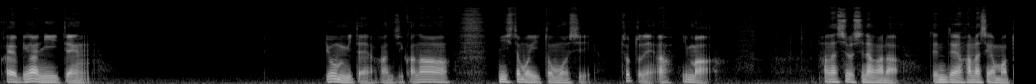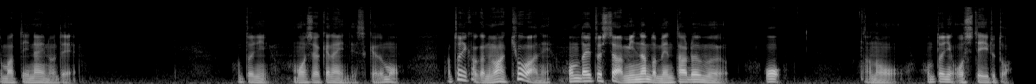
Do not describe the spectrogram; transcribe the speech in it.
火曜日が2.4みたいな感じかなにしてもいいと思うしちょっとねあ今話をしながら全然話がまとまっていないので本当に申し訳ないんですけども、まあ、とにかくねまあ今日はね本題としてはみんなのメンタールームをあの本当に推していると。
